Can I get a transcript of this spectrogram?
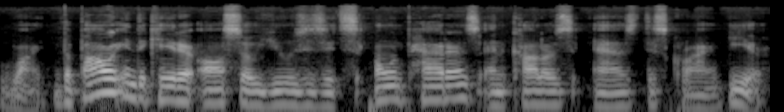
white. The power indicator also uses its own patterns and colors as described here.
